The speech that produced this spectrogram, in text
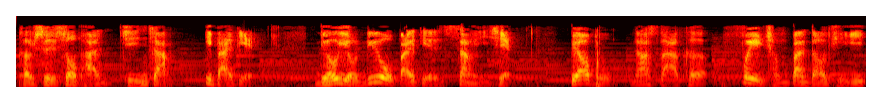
可是收盘仅涨一百点，留有六百点上影线。标普、纳斯达克、费城半导体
